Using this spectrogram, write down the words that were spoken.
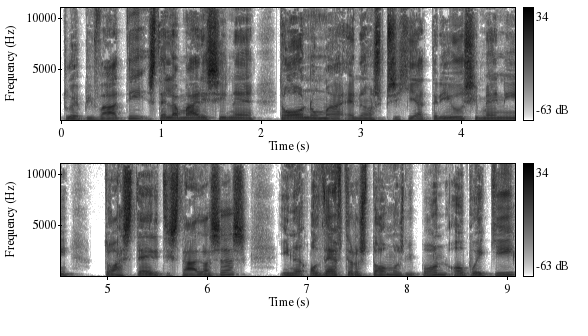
του επιβάτη. Στέλλα Μάρης είναι το όνομα ενός ψυχιατρίου, σημαίνει το αστέρι της θάλασσας. Είναι ο δεύτερος τόμος λοιπόν όπου εκεί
